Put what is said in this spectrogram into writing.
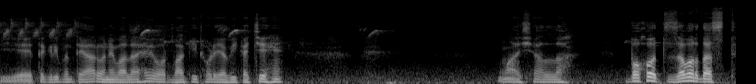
ये तकरीबन तैयार होने वाला है और बाकी थोड़े अभी कच्चे हैं। माशाल्लाह, बहुत ज़बरदस्त।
